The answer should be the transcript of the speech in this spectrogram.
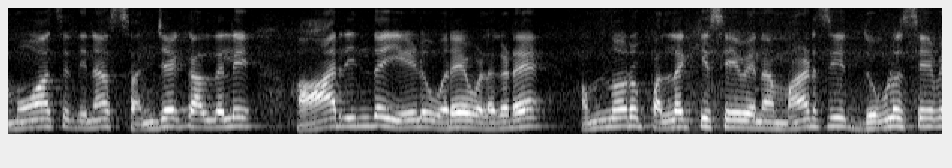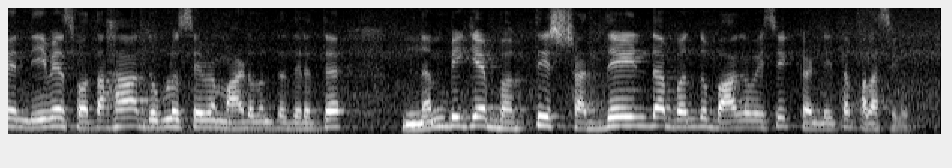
ಅಮಾವಾಸ್ಯೆ ದಿನ ಸಂಜೆ ಕಾಲದಲ್ಲಿ ಆರಿಂದ ಏಳುವರೆ ಒಳಗಡೆ ಅಮ್ಮನವರು ಪಲ್ಲಕ್ಕಿ ಸೇವೆಯನ್ನು ಮಾಡಿಸಿ, ದುಗಳು ಸೇವೆ ನೀವೇ ಸ್ವತಃ ದುಗಳು ಸೇವೆ ಮಾಡುವಂಥದ್ದಿರುತ್ತೆ. ನಂಬಿಕೆ, ಭಕ್ತಿ, ಶ್ರದ್ಧೆಯಿಂದ ಬಂದು ಭಾಗವಹಿಸಿ ಖಂಡಿತ ಫಲ ಸಿಗುತ್ತೆ.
